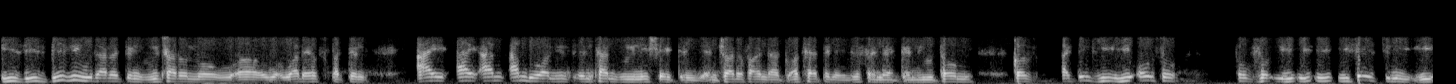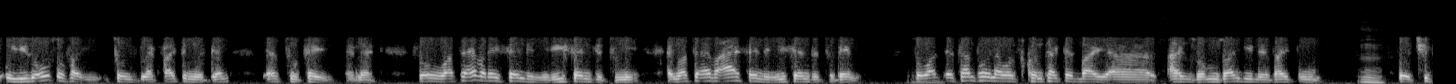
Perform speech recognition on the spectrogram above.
he's he's busy with other things, which I don't know uh, what else. But then, I I I'm I'm the one in, in times we initiate and, and try to find out what's happening, this and that. And will tell me because I think he he also. So, for, he, he, he says to me, he, he's also so he's like fighting with them as to pay and that. So whatever they send him, he sends it to me, and whatever I send him, he sends it to them. So what, at some point, I was contacted by uh, Zomzwandile Zaipum, Mm. so chief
